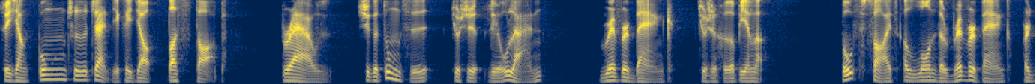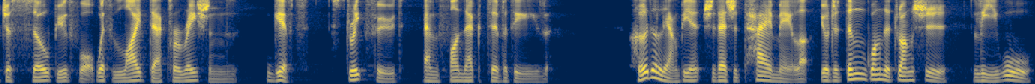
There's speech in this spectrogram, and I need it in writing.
所以像公车站也可以叫 bus stop。Browse 是个动词，就是浏览。River bank 就是河边了。Both sides along the river bank are just so beautiful with light decorations, gifts, street food and fun activities。河的两边实在是太美了，有着灯光的装饰、礼物、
